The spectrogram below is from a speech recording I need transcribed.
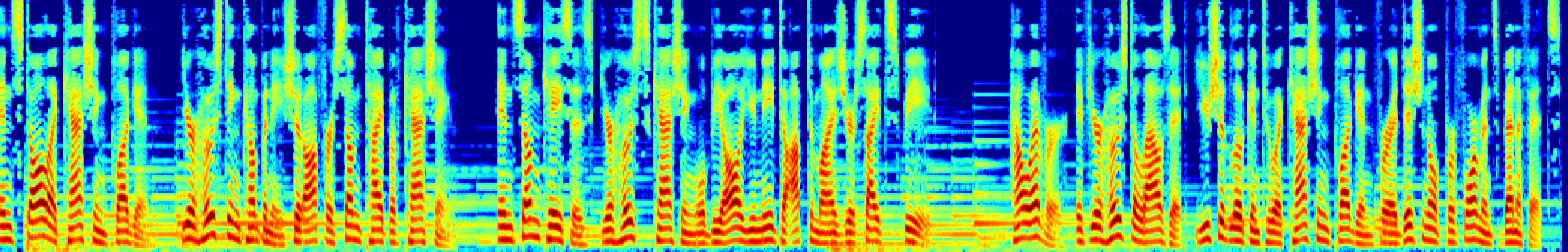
Install a caching plugin. Your hosting company should offer some type of caching. In some cases, your host's caching will be all you need to optimize your site's speed. However, if your host allows it, you should look into a caching plugin for additional performance benefits.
